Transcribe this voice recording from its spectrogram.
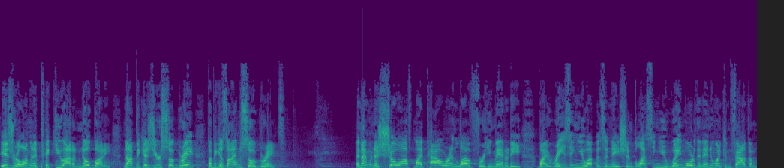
Israel, I'm going to pick you out of nobody, not because you're so great, but because I'm so great. And I'm going to show off my power and love for humanity by raising you up as a nation, blessing you way more than anyone can fathom.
